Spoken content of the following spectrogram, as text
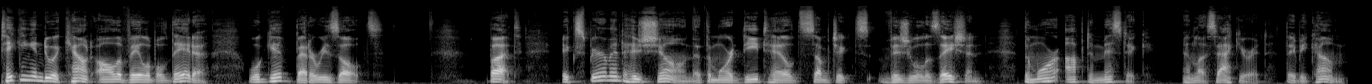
taking into account all available data, will give better results. But experiment has shown that the more detailed subject's visualization, the more optimistic and less accurate they become.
